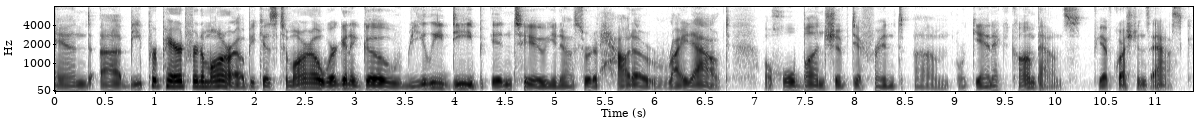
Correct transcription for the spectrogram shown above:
and uh, be prepared for tomorrow because tomorrow we're going to go really deep into you know sort of how to write out a whole bunch of different um, organic compounds. If you have questions ask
